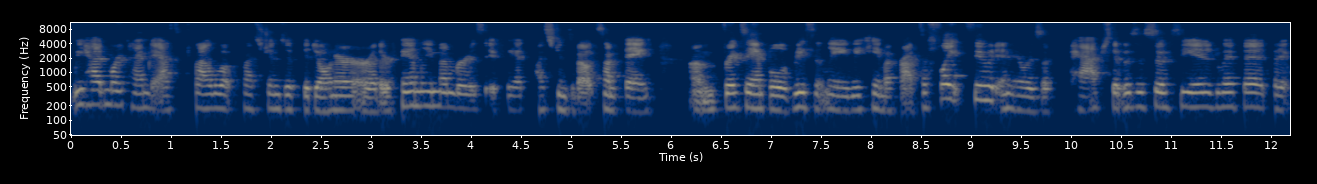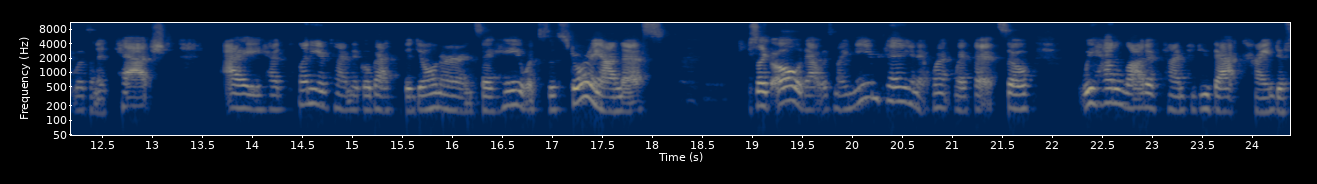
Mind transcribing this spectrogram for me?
we had more time to ask follow-up questions of the donor or other family members if we had questions about something. Um, for example, recently we came across a flight suit and there was a patch that was associated with it, but it wasn't attached. I had plenty of time to go back to the donor and say, hey, what's the story on this? She's like, oh, that was my name tag and it went with it. So we had a lot of time to do that kind of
